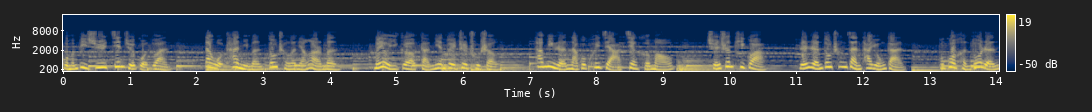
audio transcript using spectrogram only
我们必须坚决果断。但我看你们都成了娘儿们，没有一个敢面对这畜生。他命人拿过盔甲、剑和矛，全身披挂。人人都称赞他勇敢，不过很多人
